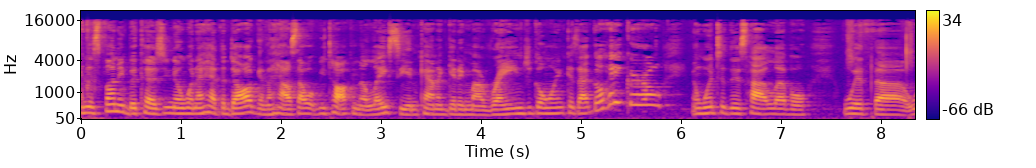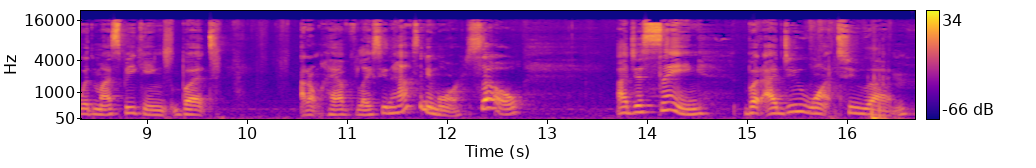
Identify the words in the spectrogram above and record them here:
And it's funny because, you know, when I had the dog in the house, I would be talking to Lacey and kind of getting my range going because I go, hey, girl, and went to this high level with uh, with my speaking. But I don't have Lacey in the house anymore. So I just sing. But I do want to um,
